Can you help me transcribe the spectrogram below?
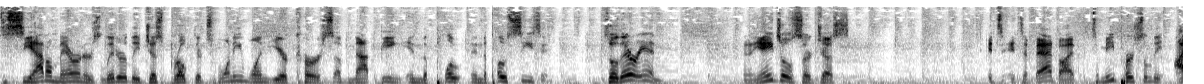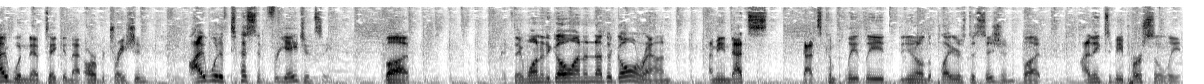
the Seattle Mariners literally just broke their 21 year curse of not being in the plo- in the postseason. So they're in. And the Angels are just it's it's a bad vibe. To me personally, I wouldn't have taken that arbitration. I would have tested free agency. But if they wanted to go on another go around, I mean that's that's completely you know the player's decision. But I think to me personally,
